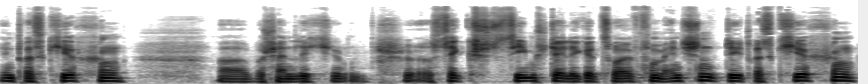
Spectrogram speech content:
in Dreskirchen äh, wahrscheinlich äh, sechs-, siebenstellige Zahl von Menschen, die Dreskirchen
